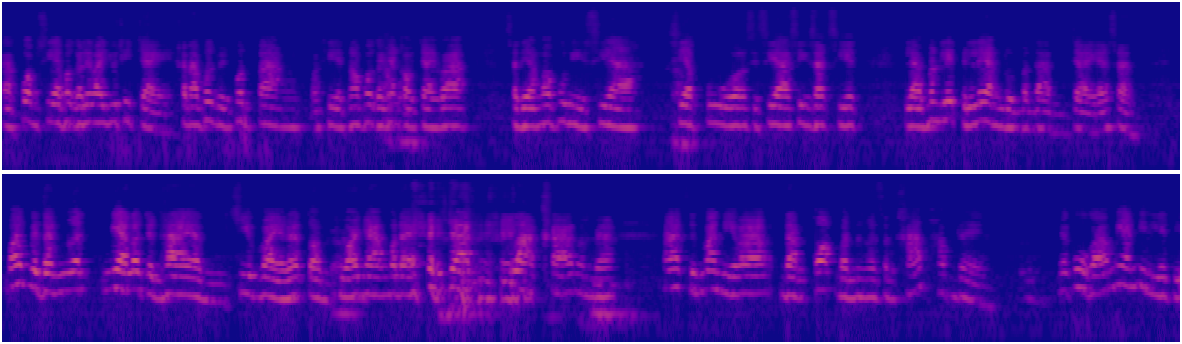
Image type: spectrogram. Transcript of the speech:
กับความเสียเพิ่นก็เลยว่าอยู่ที่ใจขณะเพิ่นเป็นคนต่างประเทศเนาะเพิ่นก็ยังเข้าใจว่า แสดงว่าผู้นี้เสียเสียปูสิเสียสิ่งศักดิ์สิทธิ์แล้วมันเลยเป็นแรงดลบันดาลใจอะซั่น ว่าเป็นตาเงินเมียเราจนทายอันคลิปไว้แล้ว ตอนผัวยางบ่ได้จานลากขานั่นแหมถ้าขึ้นมานี่ว่า ดังกอกบันเนือสันค้าพับได้แม่กูก็ว่าแม่นอีหลีติ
